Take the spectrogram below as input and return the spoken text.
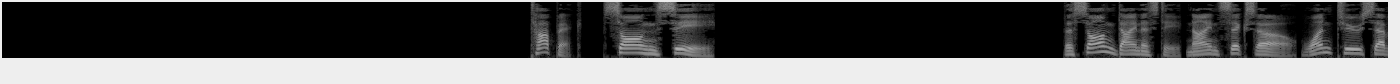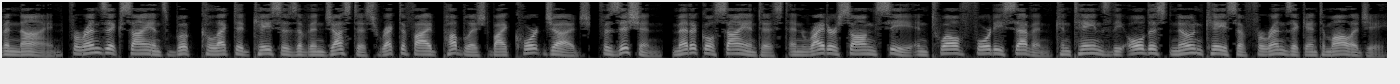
Topic. Song C. The Song Dynasty 960-1279 Forensic Science Book collected cases of injustice rectified published by court judge, physician, medical scientist and writer Song Ci in 1247 contains the oldest known case of forensic entomology.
